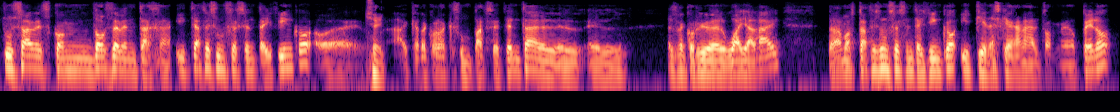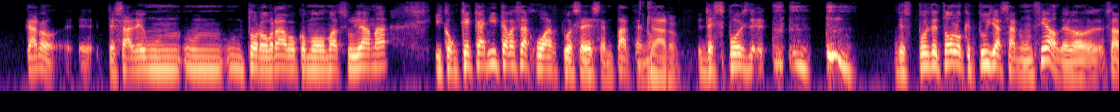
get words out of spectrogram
tú, sabes con dos de ventaja y te haces un 65. Eh, sí. Hay que recordar que es un par 70 el, el, el, recorrido del Guayalai. Pero vamos, te haces un 65 y tienes que ganar el torneo. Pero claro, eh, te sale un, un, un, toro bravo como Matsuyama y con qué carita vas a jugar tú ese desempate, ¿no? Claro. Después de, después de todo lo que tú ya has anunciado, de lo, o sea,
